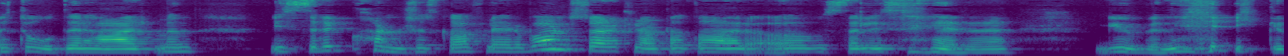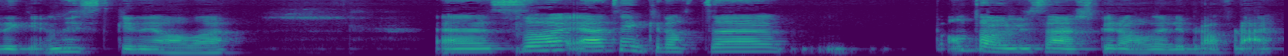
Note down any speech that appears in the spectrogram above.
metoder her. Men hvis dere kanskje skal ha flere barn, så er det klart at det er å sterilisere gubben ikke det mest geniale. Eh, så jeg tenker at eh, antageligvis er spiral veldig bra for deg.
